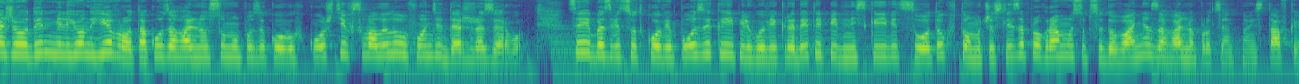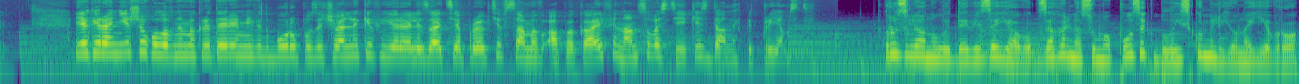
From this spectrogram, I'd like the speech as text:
Майже 1 мільйон євро таку загальну суму позикових коштів схвалили у фонді Держрезерву. Це і безвідсоткові позики, і пільгові кредити під низький відсоток, в тому числі за програмою субсидування загальнопроцентної ставки. Як і раніше, головними критеріями відбору позичальників є реалізація проєктів саме в АПК і фінансова стійкість даних підприємств. Розглянули 9 заявок. Загальна сума позик близько мільйона євро.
